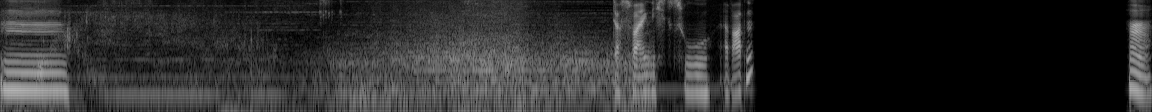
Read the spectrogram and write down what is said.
Hm. Das war eigentlich zu erwarten. Hm.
